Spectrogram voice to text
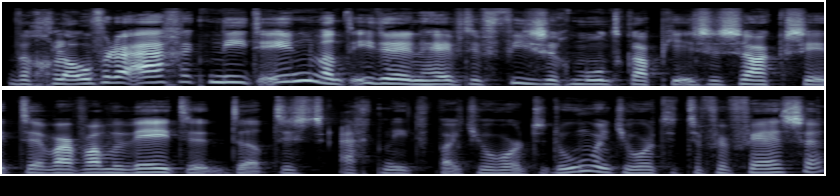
we geloven er eigenlijk niet in, want iedereen heeft een viezig mondkapje in zijn zak zitten... waarvan we weten, dat is eigenlijk niet wat je hoort te doen... want je hoort het te verversen.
